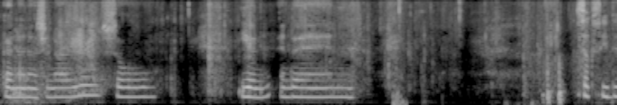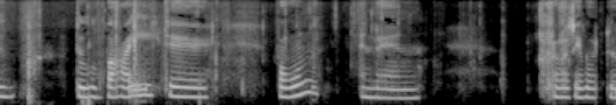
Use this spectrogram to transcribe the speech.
Ganun ang scenario so yun. And then succeeded to buy the phone. And then I was able to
